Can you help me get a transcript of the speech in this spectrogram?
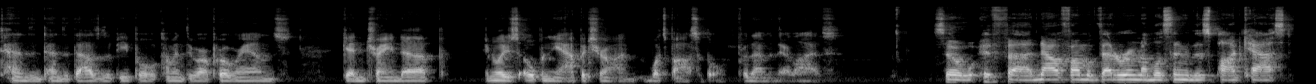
tens and tens of thousands of people coming through our programs, getting trained up, and really just open the aperture on what's possible for them in their lives. So if uh, now if I'm a veteran, I'm listening to this podcast,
